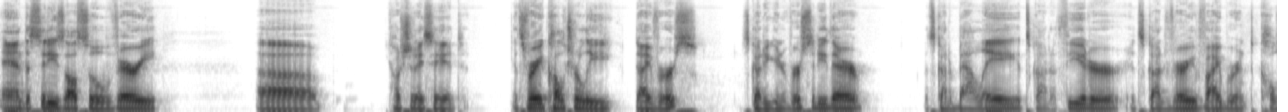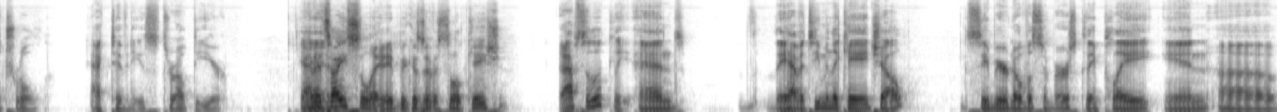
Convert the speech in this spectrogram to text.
and the city is also very, uh, how should I say it? It's very culturally diverse. It's got a university there. It's got a ballet. It's got a theater. It's got very vibrant cultural activities throughout the year. And, it's isolated because of its location. Absolutely. And they have a team in the KHL, Sibir Novosibirsk. They play in uh,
